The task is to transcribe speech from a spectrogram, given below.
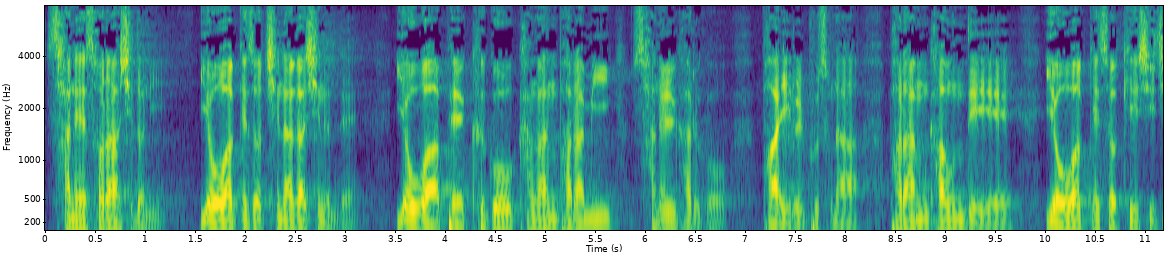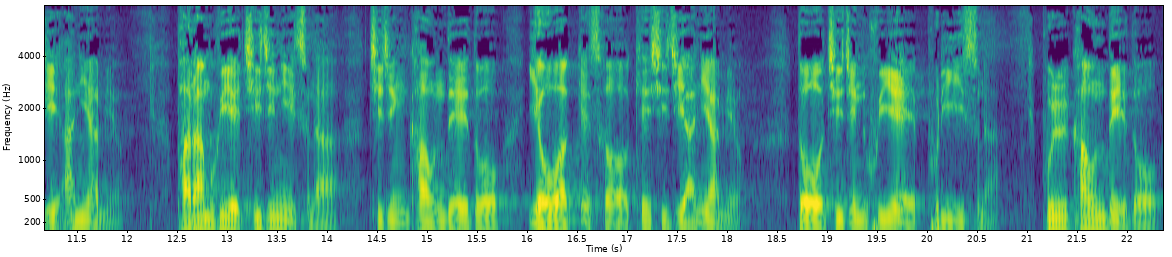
산에 서라 하시더니 여호와께서 지나가시는데 여호와 앞에 크고 강한 바람이 산을 가르고 바위를 부수나 바람 가운데에 여호와께서 계시지 아니하며 바람 후에 지진이 있으나 지진 가운데에도 여호와께서 계시지 아니하며 또 지진 후에 불이 있으나 불 가운데에도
